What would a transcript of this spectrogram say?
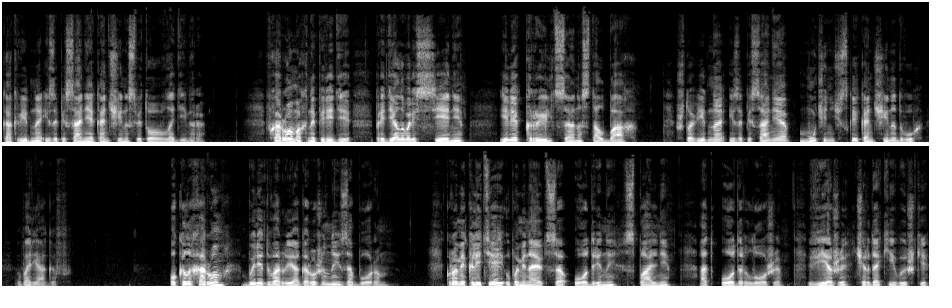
как видно из описания кончины святого Владимира. В хоромах напереди приделывались сени или крыльца на столбах, что видно из описания мученической кончины двух варягов. Около хором были дворы, огороженные забором. Кроме клетей упоминаются одрины, спальни, от одр ложи, вежи, чердаки, вышки,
